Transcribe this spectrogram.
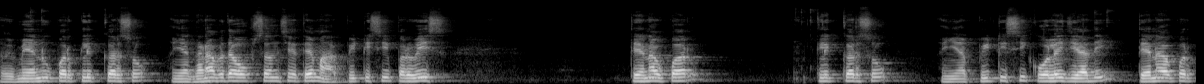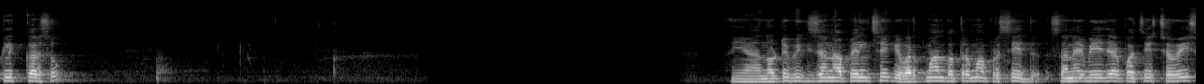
હવે મેનુ પર ક્લિક કરશો. અહીંયા ઘણા બધા ઓપ્શન છે. તેમાં પીટીસી પ્રવેશ તેના ઉપર ક્લિક કરશો. અહીંયા પીટીસી કોલેજ યાદી, તેના ઉપર ક્લિક કરશો. અહીંયા નોટિફિકેશન આપેલ છે કે વર્તમાનપત્રમાં પ્રસિદ્ધ સને બે હજાર પચીસ છવ્વીસ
